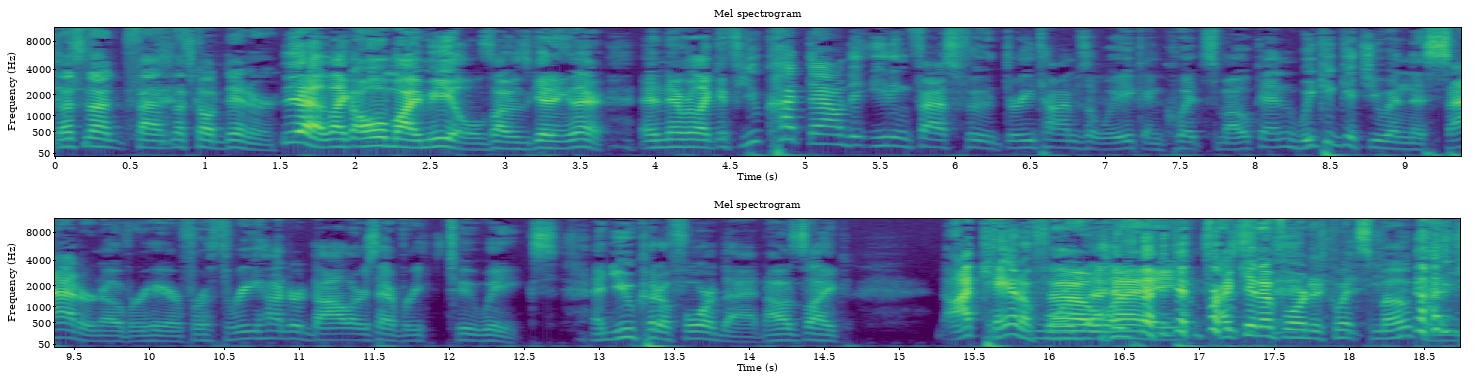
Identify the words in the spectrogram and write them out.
That's not fast. That's called dinner. Yeah, like all my meals I was getting there. And they were like, if you cut down to eating fast food three times a week and quit smoking, we could get you in this Saturn over here for $300 every two weeks. And you could afford that. And I was like, I can't afford No that. way. Like, I can't afford to quit smoking.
